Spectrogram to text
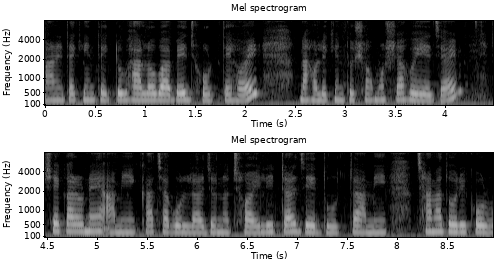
পানিটা কিন্তু একটু ভালোভাবে ঝরতে হয় না হলে কিন্তু সমস্যা হয়ে যায়। সে কারণে আমি কাঁচাগোল্লার জন্য ছয় লিটার যে দুধটা আমি ছানা তৈরি করব,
